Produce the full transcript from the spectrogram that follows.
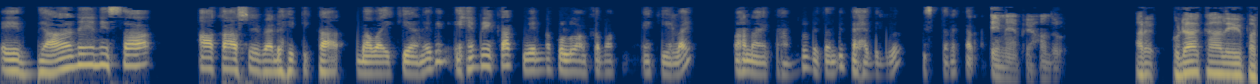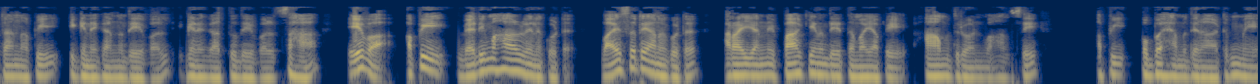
ඒ ධානය නිසා ආකාශයේ වැඩ සිටි බවයි කියන්නේ. ඉතින් එහෙම එකක් වෙන්න පුළුවන් කමක් නැහැ කියලයි මහානායක හඳු මෙතනදි පැහැදිලිව විස්තර කරා. එමේ අපේ හඳු. අර කුඩා කාලයේ පටන් අපි ඉගෙන ගන්න දේවල්, ඉගෙනගත්තු දේවල් සහ ඒවා අපි වැඩිමහල් වෙනකොට, වයසට යනකොට අරයි යන්න එපා කියන දේ තමයි අපේ හාමුදුරුවන් වහන්සේ අපි ඔබ හැමදෙනාටම මේ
